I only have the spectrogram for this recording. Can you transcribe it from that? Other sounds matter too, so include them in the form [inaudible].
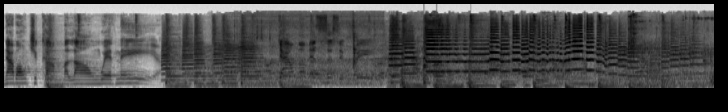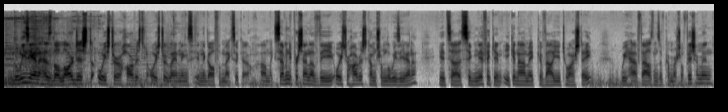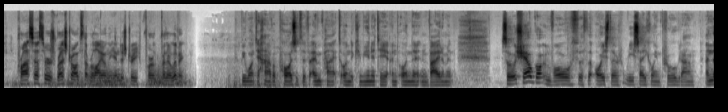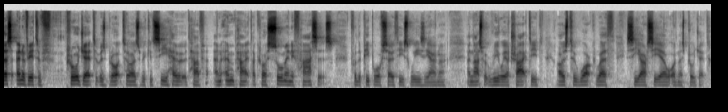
Now won't you come along with me down the Mississippi? Louisiana has the largest oyster harvest and oyster landings in the Gulf of Mexico. Um, like 70% of the oyster harvest comes from Louisiana. It's a significant economic value to our state. We have thousands of commercial fishermen, processors, restaurants that rely on the industry for, for their living. We want to have a positive impact on the community and on the environment. So Shell got involved with the oyster recycling program and this innovative project that was brought to us, we could see how it would have an impact across so many facets for the people of southeast Louisiana. And that's what really attracted us to work with CRCL on this project.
